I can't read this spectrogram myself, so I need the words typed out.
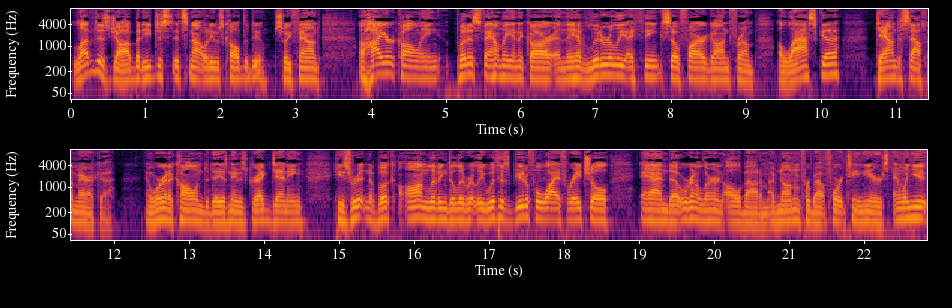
loved his job, but he just, it's not what he was called to do. So he found a higher calling, put his family in a car, and they have literally, I think, so far gone from Alaska down to South America. And we're going to call him today. His name is Greg Denning. He's written a book on living deliberately with his beautiful wife, Rachel, and uh, we're going to learn all about him. I've known him for about 14 years. And when you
